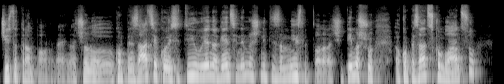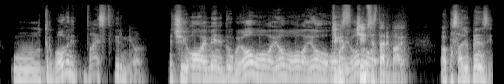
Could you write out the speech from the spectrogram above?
čisto Trumpa, ono, ne. Znači, ono, kompenzacije koje si ti u jednoj agenciji ne možeš niti zamisliti, ono. Znači, ti imaš u kompenzacijskom lancu u trgovini 20 firmi, ono. Znači, ovaj meni duguje ovo, ovaj ovo, ovaj ovo, Čekaj, ovaj ovo. čim se stari bavio? A, Pa sad je u penziji.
